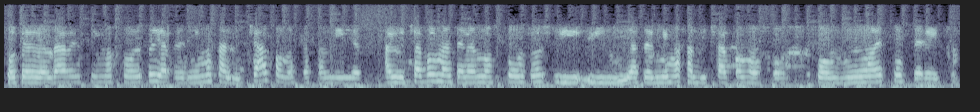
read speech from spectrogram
porque de verdad vencimos todo eso y aprendimos a luchar por nuestras familias, a luchar por mantenernos juntos y, aprendimos a luchar por nuestros derechos.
